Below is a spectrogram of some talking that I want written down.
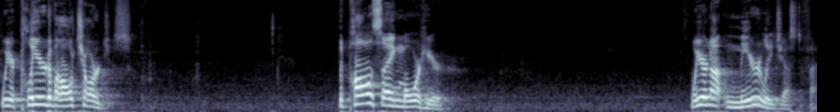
We are cleared of all charges. But Paul is saying more here. We are not merely justified.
